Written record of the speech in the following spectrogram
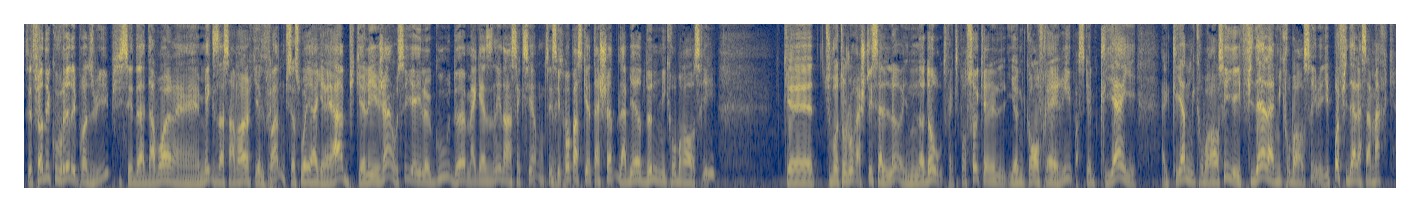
c'est de faire découvrir des produits, puis c'est d'avoir un mix de saveurs qui est le fun, puis que ce soit agréable, puis que les gens aussi aient le goût de magasiner dans la section. Tu sais, C'est pas parce que tu achètes de la bière d'une microbrasserie que tu vas toujours acheter celle-là. Il y en a d'autres. Fait que c'est pour ça qu'il y a une confrérie, parce que le client, il le client de microbrasserie, il est fidèle à la microbrasserie, mais il n'est pas fidèle à sa marque.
